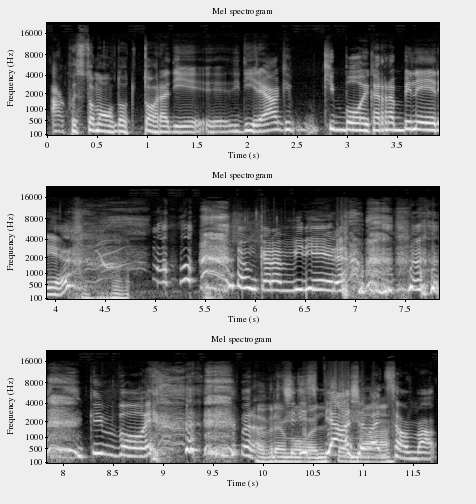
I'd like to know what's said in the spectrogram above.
ha questo modo tuttora di, eh, di dire: Ah, chi, chi vuoi, carabinieri? È un carabiniere, chi vuoi? Però Avremo, ci dispiace, insomma, ma insomma,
